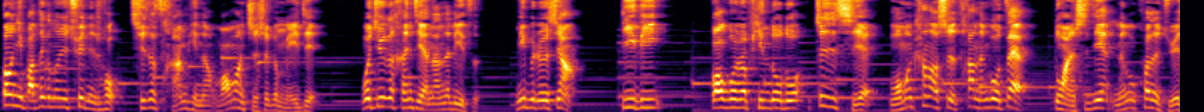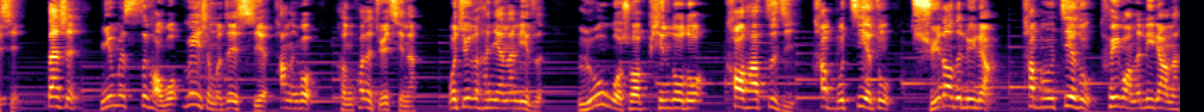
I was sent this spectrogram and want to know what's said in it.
当你把这个东西确定之后，其实产品呢，往往只是个媒介。我举个很简单的例子，你比如像滴滴，包括说拼多多这些企业，我们看到是它能够在短时间能够快速崛起。但是你有没有思考过，为什么这些企业它能够很快的崛起呢？我举个很简单的例子，如果说拼多多靠它自己，它不借助渠道的力量，它不借助推广的力量呢，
